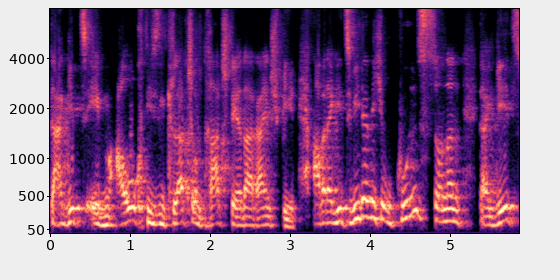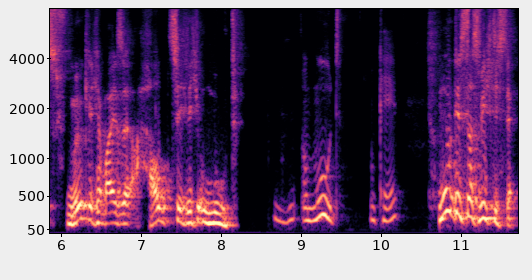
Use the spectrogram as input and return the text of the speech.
Da gibt's eben auch diesen Klatsch und Tratsch, der da reinspielt. Aber da geht's wieder nicht um Kunst, sondern da geht's möglicherweise hauptsächlich um Mut. Mhm. Um Mut, okay. Mut ist das Wichtigste.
